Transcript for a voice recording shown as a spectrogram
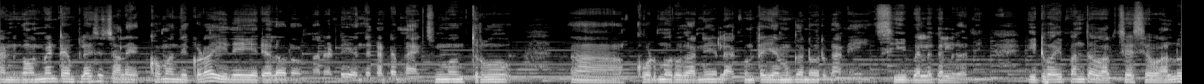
అండ్ గవర్నమెంట్ ఎంప్లాయీస్ చాలా ఎక్కువ మంది కూడా ఇదే ఏరియాలోనే ఉన్నారండి. ఎందుకంటే మ్యాక్సిమం త్రూ కొడుమూరు కానీ లేకుంటే ఎమగనూరు కానీ సి బెల్లగల్ కానీ ఇటువైపు అంతా వర్క్ చేసే వాళ్ళు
